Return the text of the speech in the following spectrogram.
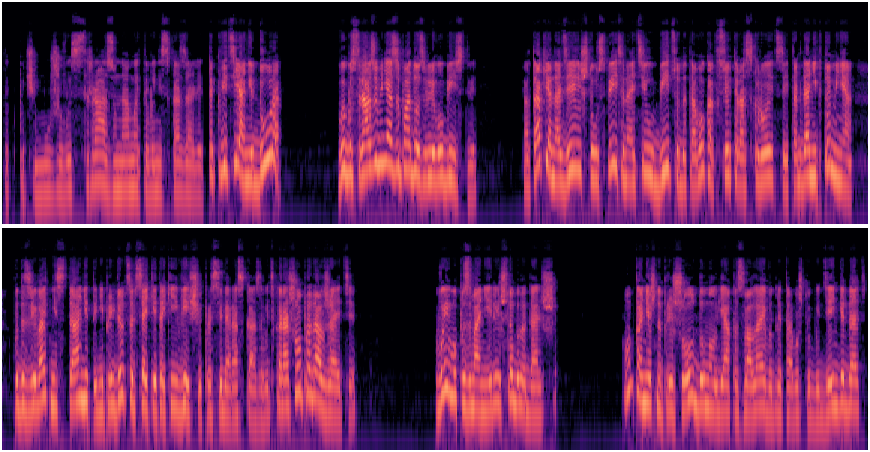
Так почему же вы сразу нам этого не сказали? Так ведь я не дура. Вы бы сразу меня заподозрили в убийстве. А так я надеялась, что успеете найти убийцу до того, как все это раскроется, и тогда никто меня подозревать не станет, и не придется всякие такие вещи про себя рассказывать. Хорошо, продолжайте. Вы ему позвонили, и что было дальше? — он, конечно, пришел, думал, я позвала его для того, чтобы деньги дать.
